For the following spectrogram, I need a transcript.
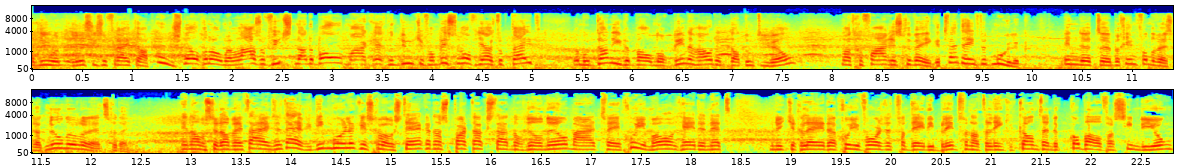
Opnieuw een Russische vrijtrap. Oeh, snel genomen. Lazovic naar de bal. Maar krijgt een duwtje van Wisserov juist op tijd. Dan moet Danny de bal nog binnenhouden. Dat doet hij wel. Maar het gevaar is geweken. Twente heeft het moeilijk in het begin van de wedstrijd. 0-0 in Enschede. In Amsterdam heeft Ajax het eigenlijk niet moeilijk. Is gewoon sterker dan Spartak. Staat nog 0-0. Maar twee goede mogelijkheden. Net een minuutje geleden goede voorzet van Deli Blind vanaf de linkerkant. En de kopbal van Siem de Jong.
